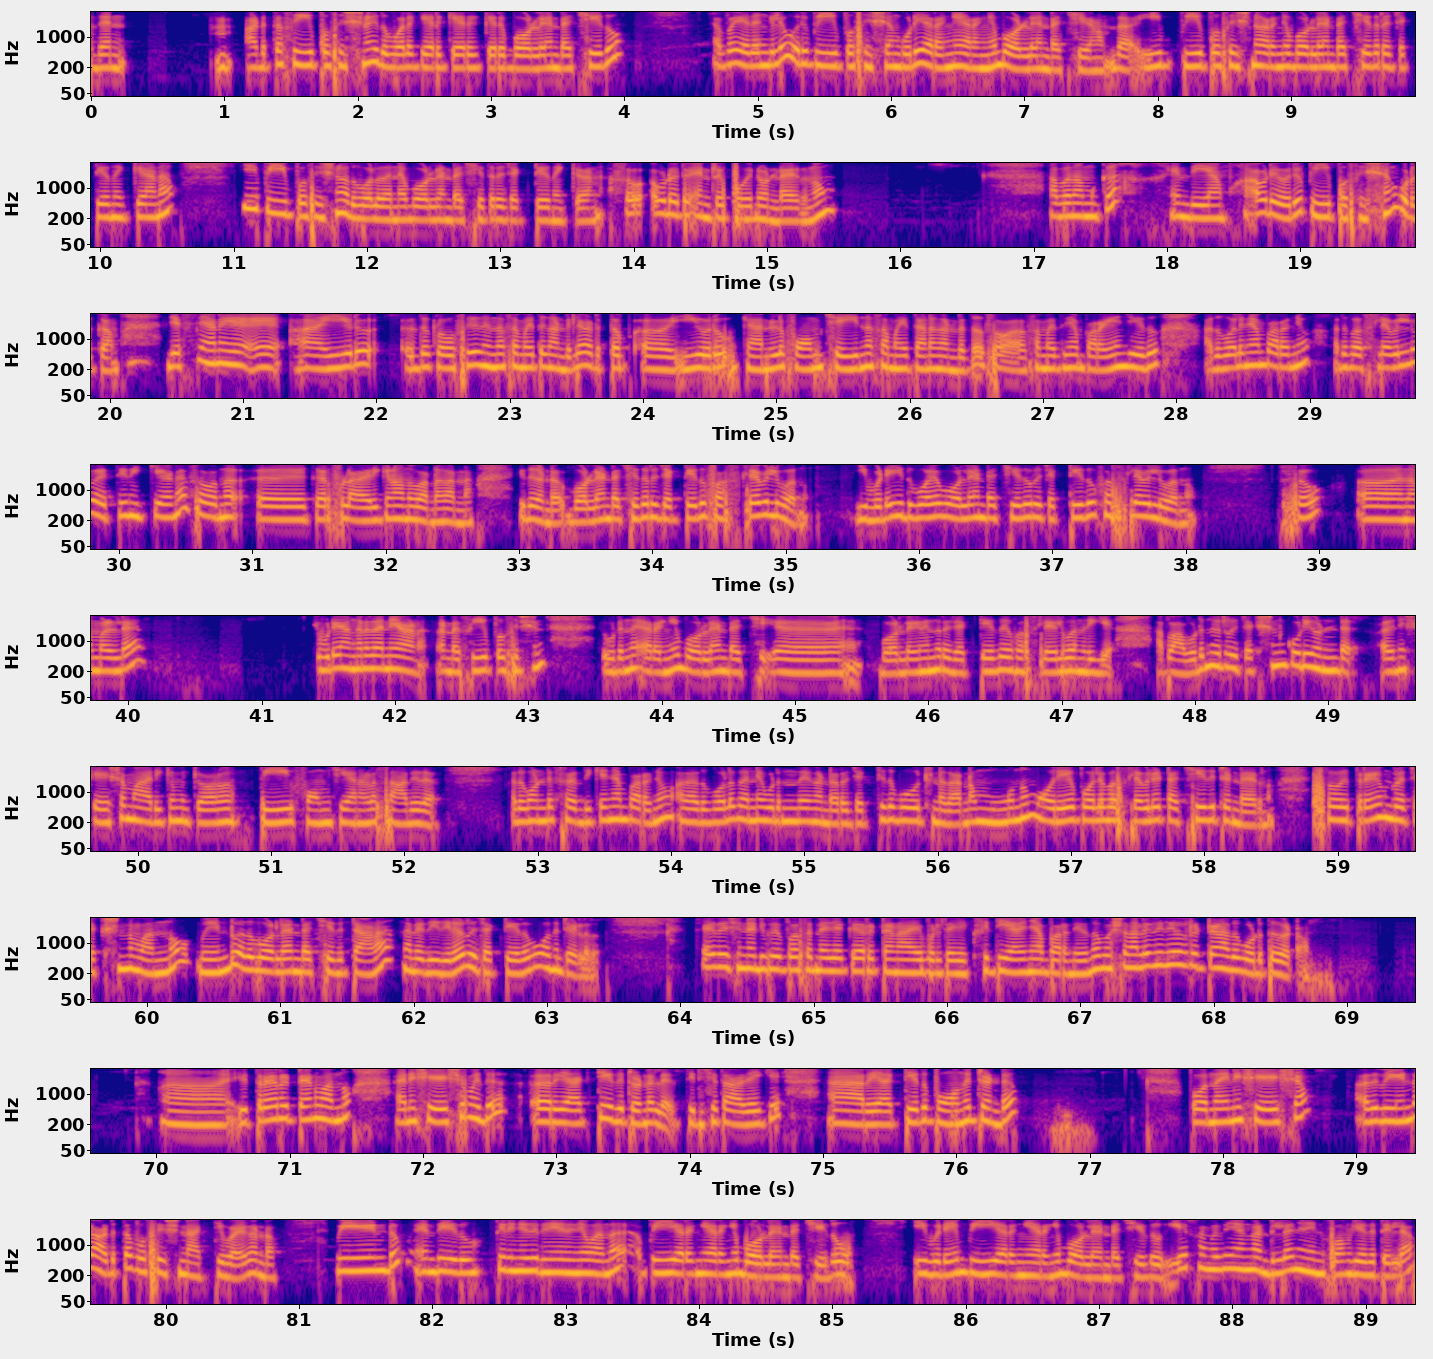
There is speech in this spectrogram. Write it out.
ദെൻ അടുത്ത സി പൊസിഷനും ഇതുപോലെ കയറി കയറി കയറി ബോൾ ലൈൻ ടച്ച് ചെയ്തു. അപ്പോൾ ഏതെങ്കിലും ഒരു പി പൊസിഷൻ കൂടി ഇറങ്ങി ഇറങ്ങി ബോൾ ലൈൻ ടച്ച് ചെയ്യണം. ഇതാ ഈ പി പൊസിഷനും ഇറങ്ങി ബോൾ ലൈൻ ടച്ച് ചെയ്ത് റിജക്റ്റ് ചെയ്ത് നിൽക്കുകയാണ് ഈ പി പൊസിഷനും അതുപോലെ തന്നെ ബോൾ ലൈൻ ടച്ച് ചെയ്ത് റിജക്റ്റ് ചെയ്ത് നിൽക്കുകയാണ് സോ അവിടെ ഒരു എൻട്രി പോയിന്റ് ഉണ്ടായിരുന്നു. അപ്പോൾ നമുക്ക് എന്ത് ചെയ്യാം? അവിടെ ഒരു പി പൊസിഷൻ കൊടുക്കാം. ജസ്റ്റ് ഞാൻ ഈ ഒരു ഇത് ക്ലോസ് ചെയ്ത് നിന്ന സമയത്ത് കണ്ടില്ല? അടുത്ത ഈ ഒരു ക്യാൻഡിൽ ഫോം ചെയ്യുന്ന സമയത്താണ് കണ്ടത്. സോ ആ സമയത്ത് ഞാൻ പറയുകയും ചെയ്തു. അതുപോലെ ഞാൻ പറഞ്ഞു അത് ഫസ്റ്റ് ലെവലിലും എത്തി നിൽക്കുകയാണ്. സോ ഒന്ന് കെയർഫുൾ ആയിരിക്കണമെന്ന് പറഞ്ഞു കാരണം. ഇത് കണ്ടോ? ബോൾ ടച്ച് ചെയ്ത് റിജക്റ്റ് ചെയ്ത് ഫസ്റ്റ് ലെവലിൽ വന്നു. ഇവിടെ ഇതുപോലെ ബോൾ ടച്ച് ചെയ്ത് റിജക്റ്റ് ചെയ്തു ഫസ്റ്റ് ലെവലിൽ വന്നു. സോ നമ്മളുടെ ഇവിടെ അങ്ങനെ തന്നെയാണ്. കണ്ട? സി പൊസിഷൻ ഇവിടുന്ന് ഇറങ്ങി ബോൾ ലൈൻ ടച്ച് ബോൾ ലൈനിൽ നിന്ന് റിജക്റ്റ് ചെയ്ത് ഫസ്റ്റ് ലൈനിൽ വന്നിരിക്കുക അപ്പോൾ അവിടുന്ന് ഒരു റിജക്ഷൻ കൂടി ഉണ്ട്. അതിന് ശേഷമായിരിക്കും മിക്കവാറും പി ഫോം ചെയ്യാനുള്ള സാധ്യത. അതുകൊണ്ട് ശ്രദ്ധിക്കാൻ ഞാൻ പറഞ്ഞു. അത് അതുപോലെ തന്നെ ഇവിടുന്ന് കണ്ട? റിജക്റ്റ് ചെയ്ത് പോയിട്ടുണ്ട്. കാരണം മൂന്നും ഒരേപോലെ ഫസ്റ്റ് ലെവലിൽ ടച്ച് ചെയ്തിട്ടുണ്ടായിരുന്നു. സോ ഇത്രയും റിജക്ഷൻ വന്നു. വീണ്ടും അത് ബോൾ ലൈൻ ടച്ച് ചെയ്തിട്ടാണ് നല്ല രീതിയിൽ റിജക്റ്റ് ചെയ്ത് പോന്നിട്ടുള്ളത്. ഏകദേശം നയന്റി ഫൈവ് പെർസെന്റേജ് ഒക്കെ റിട്ടേൺ ആയപ്പോഴത്തേക്ക് എക്സിറ്റ് ചെയ്യാനും ഞാൻ പറഞ്ഞിരുന്നു. പക്ഷേ നല്ല രീതിയിൽ റിട്ടേൺ അത് കൊടുത്തു കേട്ടോ. ഇത്രയും റിട്ടേൺ വന്നു. അതിന് ശേഷം ഇത് റിയാക്ട് ചെയ്തിട്ടുണ്ടല്ലേ തിരിച്ച് താഴേക്ക് റിയാക്ട് ചെയ്ത് പോന്നിട്ടുണ്ട്. പോന്നതിന് ശേഷം അത് വീണ്ടും അടുത്ത പൊസിഷൻ ആക്റ്റീവായി കണ്ടോ? വീണ്ടും എന്ത് ചെയ്തു? തിരിഞ്ഞ് തിരിഞ്ഞ് തിരിഞ്ഞ് വന്ന് പി ഇറങ്ങി ഇറങ്ങി ബോൾ ലൈൻ ടച്ച് ചെയ്തു. ഇവിടെയും പി ഇറങ്ങി ഇറങ്ങി ബോൾ ലൈൻ ടച്ച് ചെയ്തു. ഈ ഒരു സമയത്ത് ഞാൻ കണ്ടില്ല ഞാൻ ഇൻഫോം ചെയ്തിട്ടില്ല.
